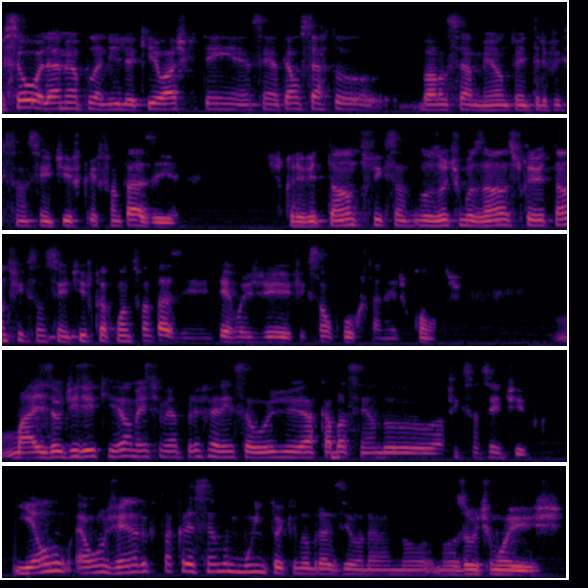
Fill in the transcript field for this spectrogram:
se eu olhar minha planilha aqui, eu acho que tem assim, até um certo balanceamento entre ficção científica e fantasia. Escrevi tanto ficção nos últimos anos, escrevi tanto ficção científica quanto fantasia, em termos de ficção curta, né, de contos. Mas eu diria que realmente a minha preferência hoje acaba sendo a ficção científica. E é um, é um gênero que está crescendo muito aqui no Brasil, né, no, nos, últimos,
